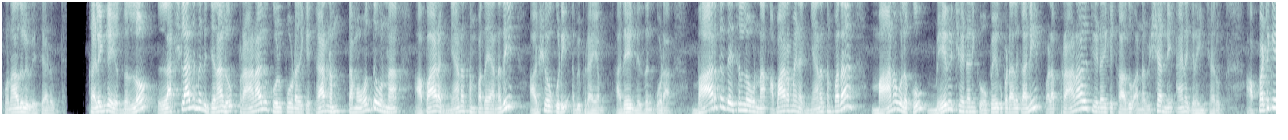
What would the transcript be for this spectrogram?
పునాదులు వేశాడు. కళింగ యుద్ధంలో లక్షలాది మంది జనాలు ప్రాణాలు కోల్పోవడానికి కారణం తమ వద్ద ఉన్న అపార జ్ఞాన సంపద అన్నది అశోకుడి అభిప్రాయం. అదే నిజం కూడా. భారతదేశంలో ఉన్న అపారమైన జ్ఞాన సంపద మానవులకు మేలు చేయడానికి ఉపయోగపడాలి కానీ వాళ్ళ ప్రాణాలు తీయడానికి కాదు అన్న విషయాన్ని ఆయన గ్రహించారు. అప్పటికే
